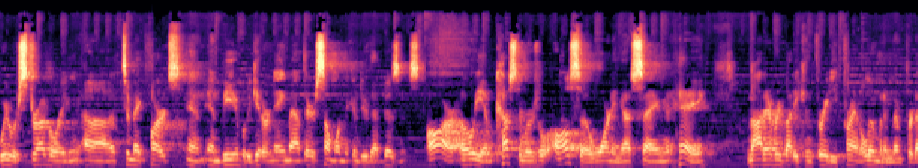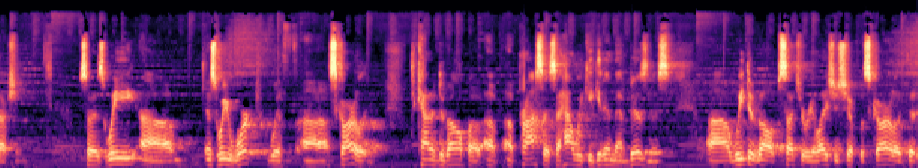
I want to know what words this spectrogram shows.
we were struggling uh, to make parts and, and be able to get our name out there as someone that can do that business. Our OEM customers were also warning us saying, hey, not everybody can 3D print aluminum in production. So as we, uh, as we worked with uh, Scarlett to kind of develop a, a, a, process of how we could get in that business, uh, we developed such a relationship with Scarlett that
